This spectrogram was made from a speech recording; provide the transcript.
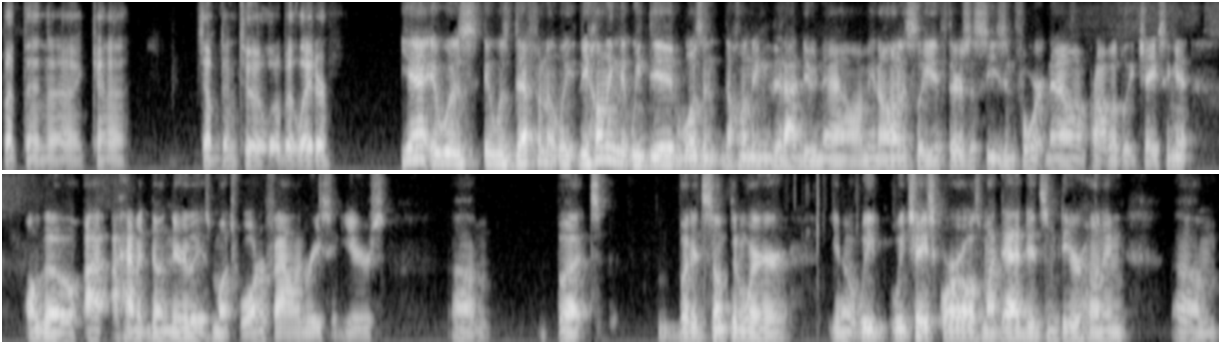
but then uh, kind of jumped into it a little bit later. Yeah, it was it was definitely the hunting that we did wasn't the hunting that I do now. I mean, honestly, if there's a season for it now, I'm probably chasing it. Although I, I haven't done nearly as much waterfowl in recent years. Um, but but it's something where you know we we chase squirrels. My dad did some deer hunting. Um,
